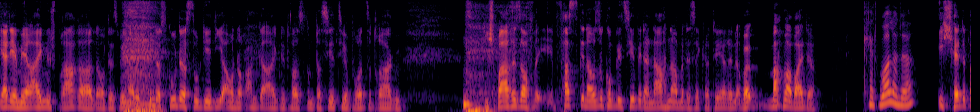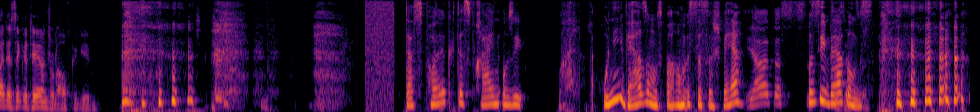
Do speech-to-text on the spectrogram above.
Ja, die haben ihre eigene Sprache halt auch deswegen. Aber ich finde das gut, dass du dir die auch noch angeeignet hast, um das jetzt hier vorzutragen. Die Sprache ist auch fast genauso kompliziert wie der Nachname der Sekretärin. Aber mach mal weiter. Cat Wallader, Ich hätte bei der Sekretärin schon aufgegeben. das Volk des freien Usi Universums, warum ist das so schwer? Ja, das. Universums.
